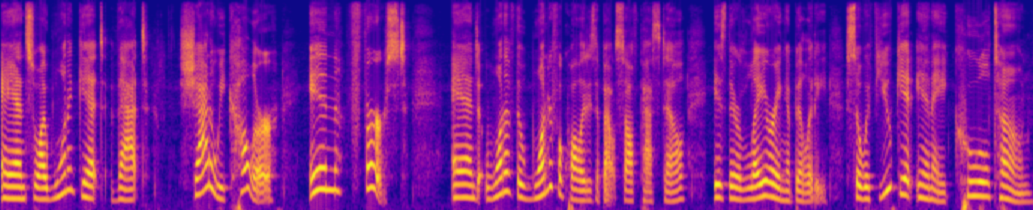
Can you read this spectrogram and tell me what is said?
And so I want to get that shadowy color in first. And one of the wonderful qualities about soft pastel is their layering ability. So if you get in a cool tone,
